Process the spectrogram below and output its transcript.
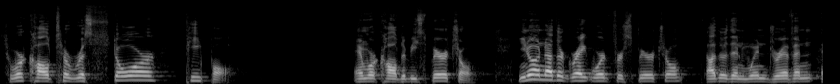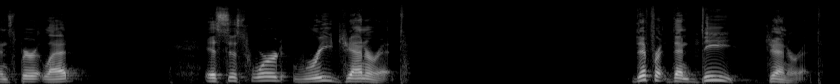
So we're called to restore people and we're called to be spiritual. You know another great word for spiritual, other than wind driven and spirit led? It's this word regenerate. Different than degenerate.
